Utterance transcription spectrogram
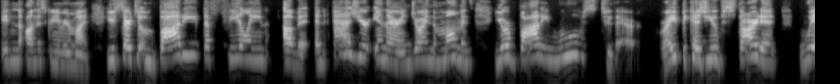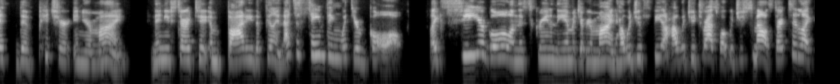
in on the screen of your mind. You start to embody the feeling of it. And as you're in there enjoying the moments, your body moves to there, right? Because you've started with the picture in your mind. then you start to embody the feeling. That's the same thing with your goal. Like, see your goal on the screen in the image of your mind. How would you feel? How would you dress? What would you smell? Start to like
